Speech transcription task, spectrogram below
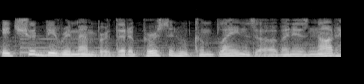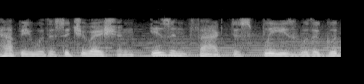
It should be remembered that a person who complains of and is not happy with a situation is in fact displeased with a good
